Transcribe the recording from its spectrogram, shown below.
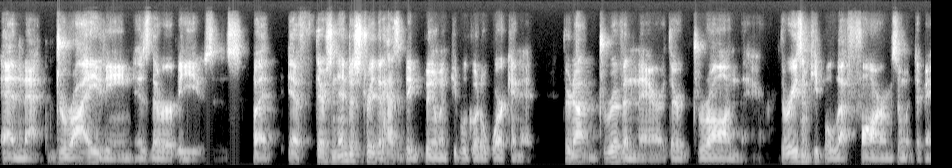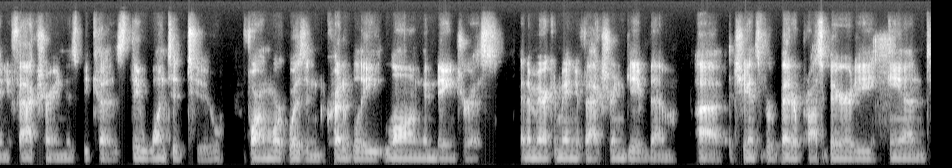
And that driving is the verb he uses. But if there's an industry that has a big boom and people go to work in it, they're not driven there, they're drawn there. The reason people left farms and went to manufacturing is because they wanted to. Farm work was incredibly long and dangerous, and American manufacturing gave them uh, a chance for better prosperity and,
